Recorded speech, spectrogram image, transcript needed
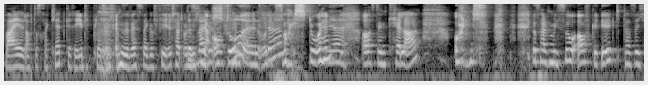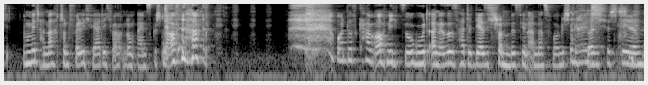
weil doch das Raclette-Gerät plötzlich an Silvester gefehlt hat und Das nicht mehr aufhing. gestohlen, oder? Das war gestohlen Ja. aus dem Keller. Und das hat mich so aufgeregt, dass ich um Mitternacht schon völlig fertig war und um eins geschlafen habe. Und das kam auch nicht so gut an. Also das hatte der sich schon ein bisschen anders vorgestellt. Ich verstehe.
